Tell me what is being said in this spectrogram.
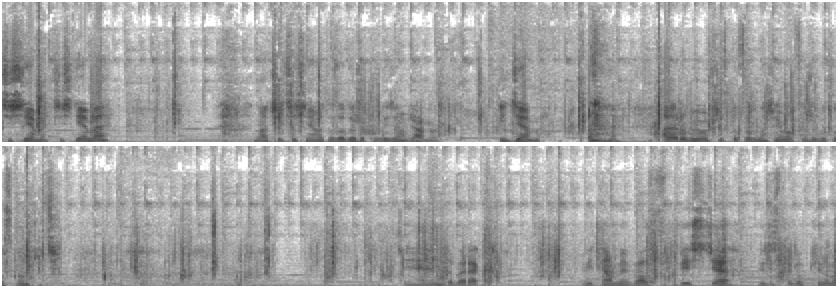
ciśniemy, ciśniemy. Znaczy ciśniemy to za dużo powiedziałam. Idziemy. Idziemy. Ale robimy wszystko co w naszej mocy, żeby to skończyć. Dzień doberek. Witamy Was z 220 km.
